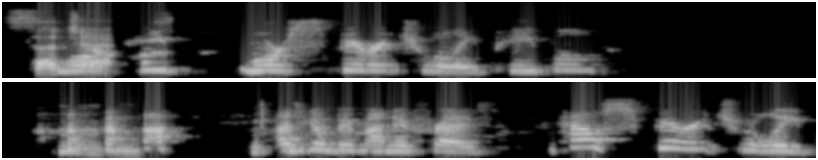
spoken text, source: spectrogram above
Such More as peop more spiritually peopled. hmm, That's gonna be my new phrase. How spiritually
